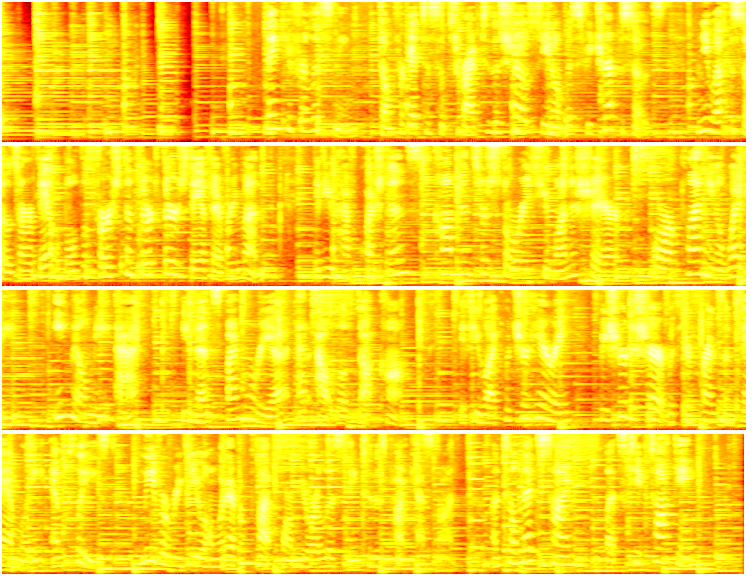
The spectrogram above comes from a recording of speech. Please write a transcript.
Thank you for listening. Don't forget to subscribe to the show so you don't miss future episodes. New episodes are available the first and third Thursday of every month. If you have questions, comments, or stories you want to share or are planning a wedding, email me at eventsbymaria at outlook.com. If you like what you're hearing, be sure to share it with your friends and family, and please leave a review on whatever platform you are listening to this podcast on. Until next time, let's keep talking.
